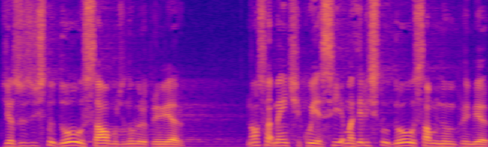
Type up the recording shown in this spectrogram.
Jesus estudou o salmo de número 1. Não somente conhecia, mas ele estudou o salmo número 1.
